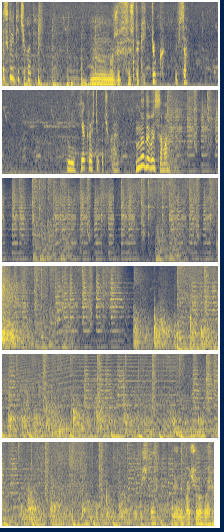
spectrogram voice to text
А скільки чекати? Ну, може, все ж таки тюк і все. Ні, я краще почекаю. Ну, дивись сама. Ти не бачила Варю?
